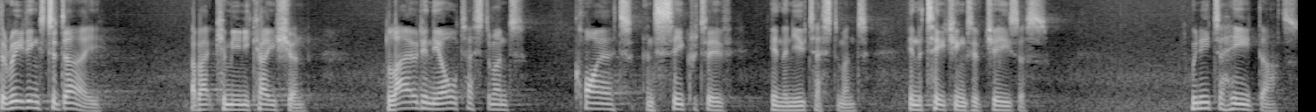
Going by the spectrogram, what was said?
The readings today about communication, loud in the Old Testament, quiet and secretive in the New Testament, in the teachings of Jesus. We need to heed that.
